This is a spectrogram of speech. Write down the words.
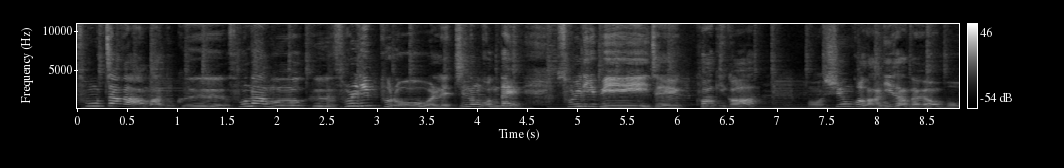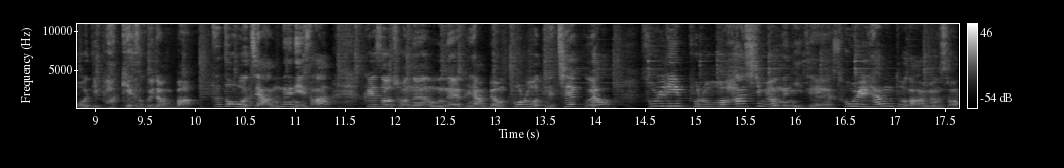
송자가 아마도 그 소나무 그 솔잎으로 원래 찌는 건데 솔잎이 이제 구하기가 어, 쉬운 건 아니잖아요. 뭐 어디 밖에서 그냥 막 뜯어오지 않는 이상. 그래서 저는 오늘 그냥 면포로 대체했고요. 솔잎으로 하시면은 이제 솔 향도 나면서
